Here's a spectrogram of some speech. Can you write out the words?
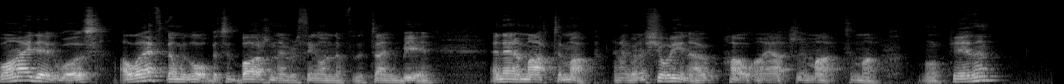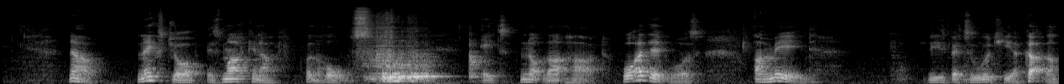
what I did was, I left them with little bits of bars and everything on them for the time being, and then I marked them up. And I'm going to show you now how I actually marked them up. Okay then? Now, next job is marking up for the holes. It's not that hard. What I did was, I made these bits of wood here, cut them,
